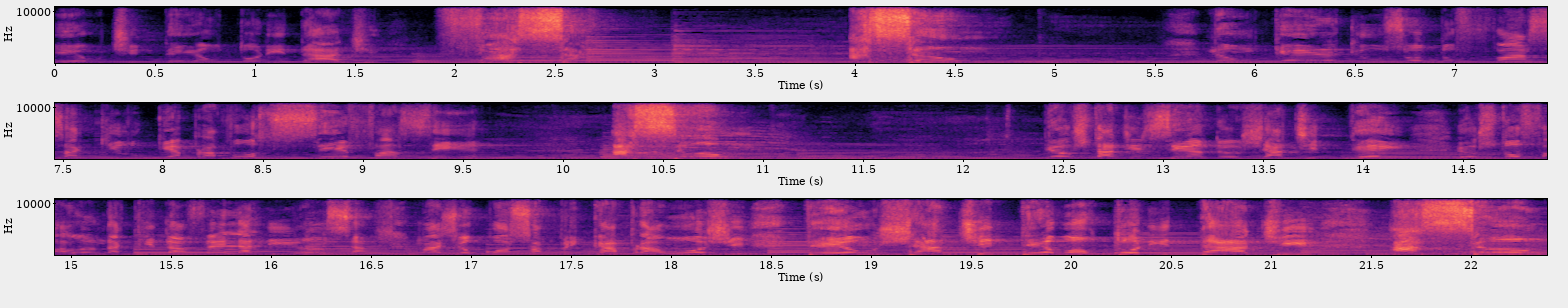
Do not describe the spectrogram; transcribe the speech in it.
eu te dei autoridade, faça. Ação queira que os outros façam aquilo que é para você fazer. Ação. Deus está dizendo, eu já te dei. Eu estou falando aqui da velha aliança, mas eu posso aplicar para hoje. Deus já te deu autoridade. Ação.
